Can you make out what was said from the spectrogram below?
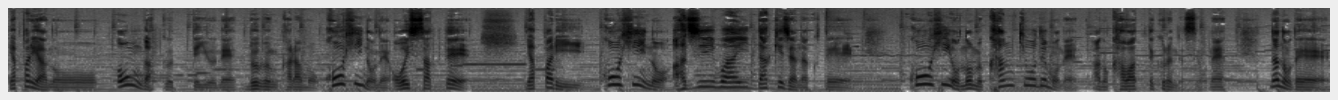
やっぱりあの音楽っていうね部分からもコーヒーのね美味しさってやっぱりコーヒーの味わいだけじゃなくてコーヒーを飲む環境でもねあの変わってくるんですよね。なので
